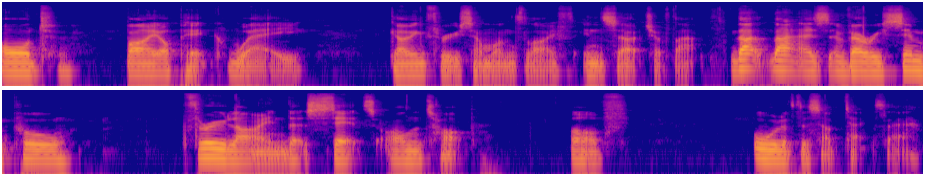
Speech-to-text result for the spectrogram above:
odd biopic way going through someone's life in search of that. That that is a very simple through line that sits on top of all of the subtext there.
